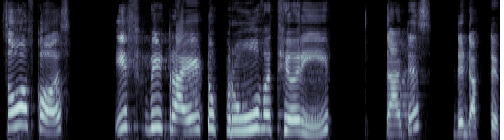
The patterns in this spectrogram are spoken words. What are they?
So, of course, if we try to prove a theory that is deductive,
